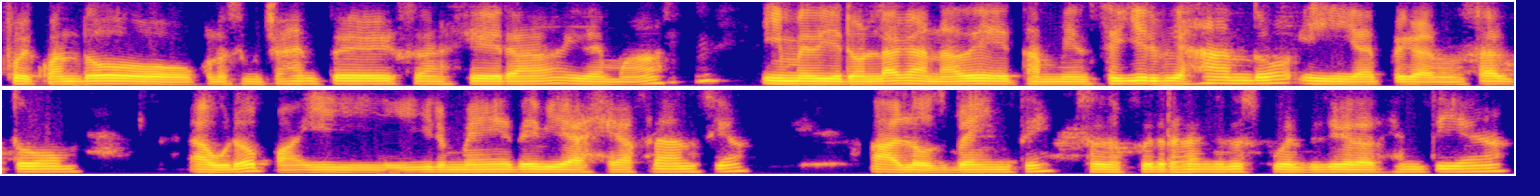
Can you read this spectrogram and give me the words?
fue cuando conocí mucha gente extranjera y demás y me dieron la gana de también seguir viajando y pegar un salto a Europa y irme de viaje a Francia a los 20, o sea, fue tres años después de llegar a Argentina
